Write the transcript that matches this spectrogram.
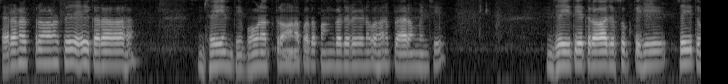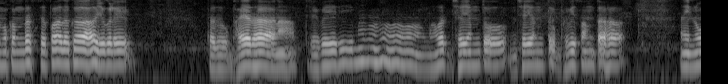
చరణత్రాణ శేఖరా జయంతి భూణత్రాణ పద పంకజరేణువని ప్రారంభించి జైతేతరాజ సూక్తి జైతు ముకుందస్య పాదకాయుగలే తదు భయధాన త్రివేది మవధ్యయంతో జయంతు భవిసంత అని నో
